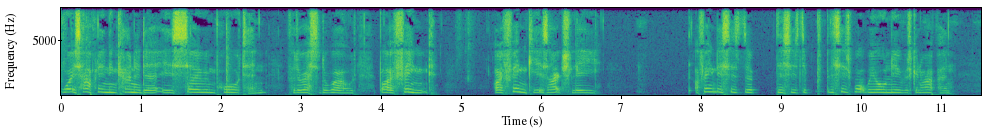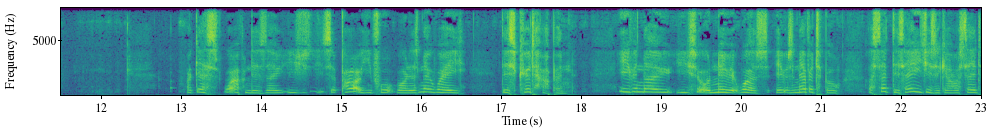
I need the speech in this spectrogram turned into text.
what is happening in Canada is so important for the rest of the world. But I think, I think it's actually, I think this is the this is the this is what we all knew was going to happen. I guess what happened is though, you, it's a part of you thought, well, there's no way this could happen, even though you sort of knew it was. It was inevitable. I said this ages ago. I said,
